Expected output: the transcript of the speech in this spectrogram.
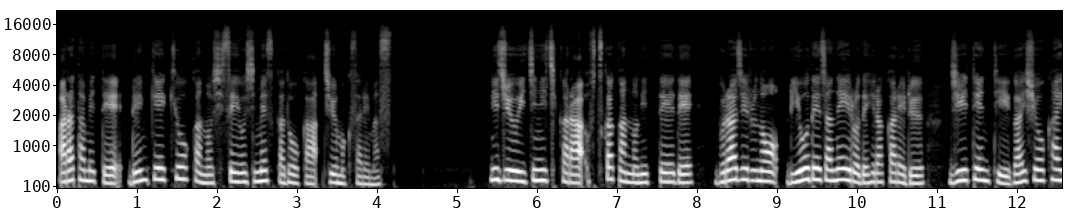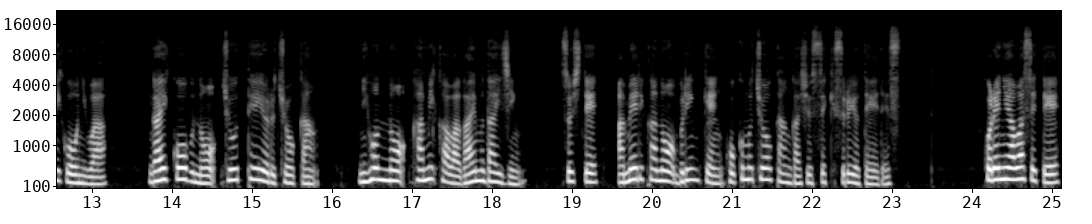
改めて連携強化の姿勢を示すかどうか注目されます。21日から2日間の日程でブラジルのリオデジャネイロで開かれる G20 外相会合には外交部のチョー・テイヨル長官日本の上川外務大臣そしてアメリカのブリンケン国務長官が出席する予定です。これに合わせて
